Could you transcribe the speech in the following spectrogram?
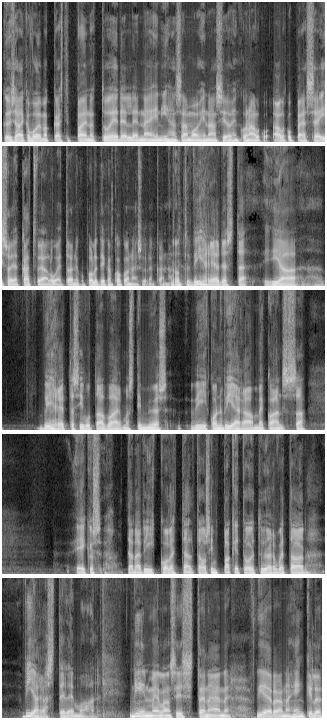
kyllä se aika voimakkaasti painottuu edelleen näihin ihan samoihin asioihin kuin alku, alkupäässä. Ja isoja katvealueita on niin kuin politiikan kokonaisuuden kannalta. Mutta vihreydestä ja vihreyttä sivutaan varmasti myös viikon vieraamme kanssa. Eikös tämä viikko ole tältä osin paketoitu ja ruvetaan vierastelemaan? Niin, meillä on siis tänään vieraana henkilö,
